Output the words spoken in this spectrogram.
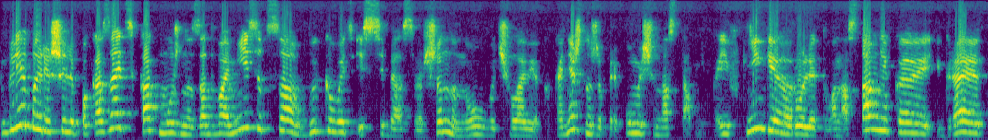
Глеба решили показать, как можно за два месяца выковать из себя совершенно нового человека. Конечно же, при помощи наставника. И в книге роль этого наставника играет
